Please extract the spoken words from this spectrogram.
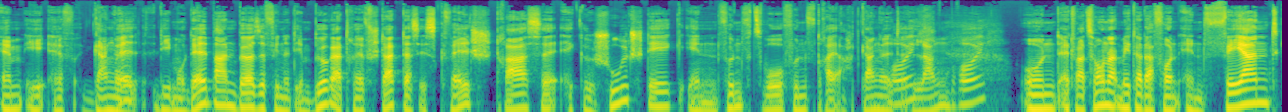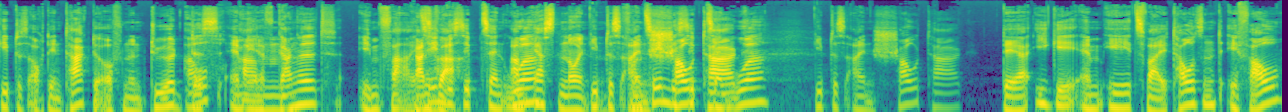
MEF Gangel. Die Modellbahnbörse findet im Bürgertreff statt. Das ist Quellstraße, Ecke Schulsteg in 52538 Gangelt, Langbräuch. Langbräuch. Und etwa 200 Meter davon entfernt gibt es auch den Tag der offenen Tür des MEF am- Gangelt im Verein. Gar nicht 10 wahr. bis 17 Am Uhr 1.9. gibt es einen 10 bis 17 Schautag. Gibt es einen Schautag der IGME 2000 e.V.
